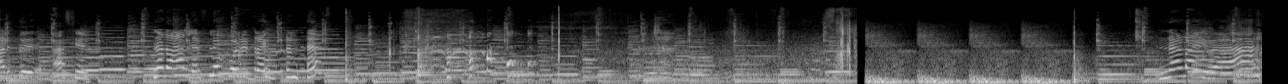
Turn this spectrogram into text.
அடுத்து ஆசியன் என்னடா லெஃப்ட்ல போட்டு ட்ரை பண்ண. என்னடா இவன்?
